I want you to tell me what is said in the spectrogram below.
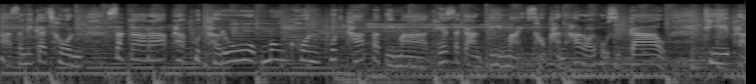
ศาสนิกชน สักการะพระพุทธรูป มงคลพุทธปฏิมา เทศกาลปีใหม่ 2569 ที่พระ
